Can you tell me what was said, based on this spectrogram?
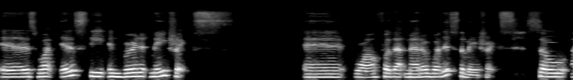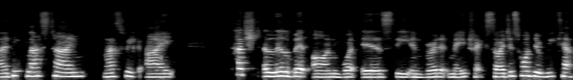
is what is the inverted matrix, and well, for that matter, what is the matrix? So, I think last time, last week, I touched a little bit on what is the inverted matrix. So, I just want to recap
